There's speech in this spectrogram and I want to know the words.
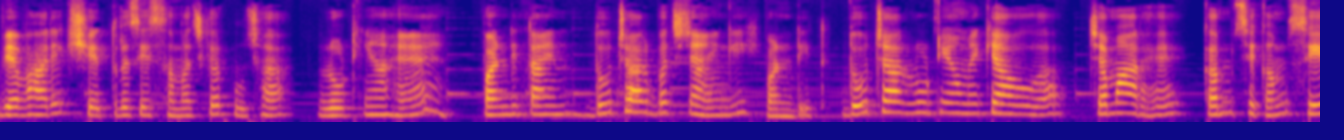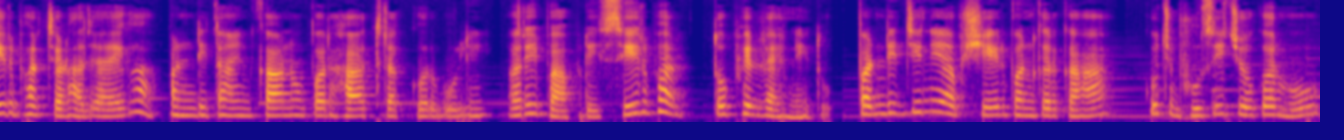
व्यवहारिक क्षेत्र से समझकर पूछा, रोटियाँ हैं? पंडिताइन, दो चार बच जाएँगी, पंडित। दो चार रोटियों में क्या होगा? चमार है, कम से कम शेर भर चढ़ा जाएगा। पंडिताइन कानों पर हाथ रख कर बोली, अरे बापरे शेर भर? तो फिर रहने दो। पंडित जी ने अब शेर बनकर कहा कुछ भूसी चोकर हो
